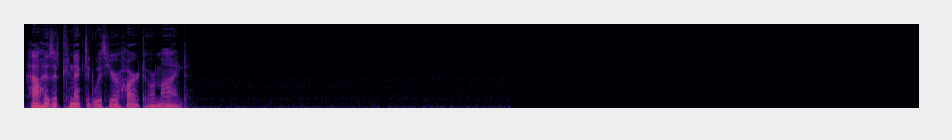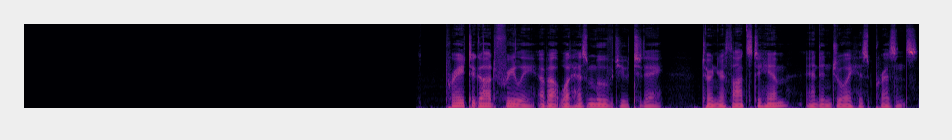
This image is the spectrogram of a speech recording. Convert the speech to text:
How has it connected with your heart or mind? Pray to God freely about what has moved you today. Turn your thoughts to Him and enjoy His presence.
